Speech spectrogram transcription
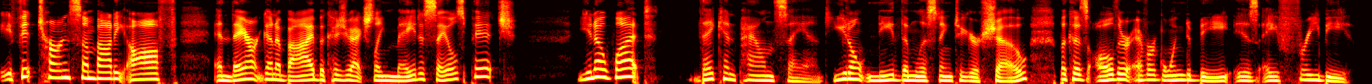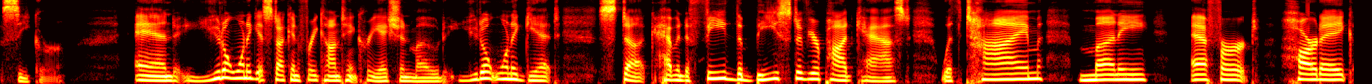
if it turns somebody off and they aren't going to buy because you actually made a sales pitch, you know what? They can pound sand. You don't need them listening to your show because all they're ever going to be is a freebie seeker and you don't want to get stuck in free content creation mode. You don't want to get stuck having to feed the beast of your podcast with time, money, effort, heartache,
